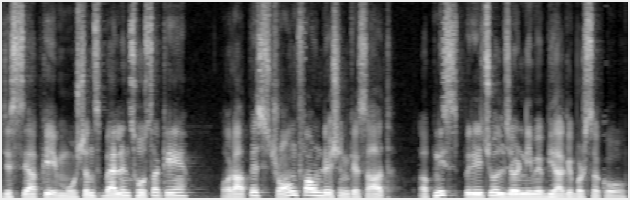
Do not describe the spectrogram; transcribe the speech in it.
जिससे आपके इमोशंस बैलेंस हो सकें। और आप इस स्ट्रॉन्ग फाउंडेशन के साथ अपनी स्पिरिचुअल जर्नी में भी आगे बढ़ सको।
